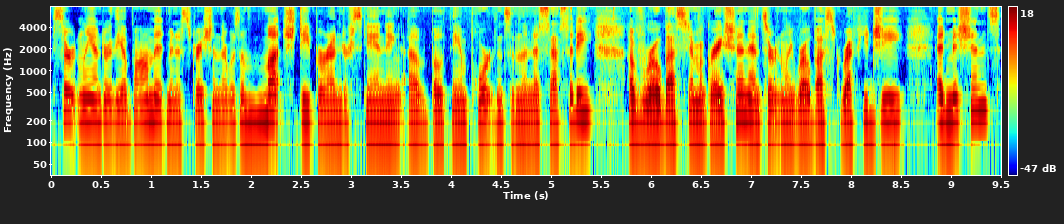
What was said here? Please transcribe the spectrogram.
Certainly, under the Obama administration, there was a much deeper understanding of both the importance and the necessity of robust immigration and certainly robust refugee admissions.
